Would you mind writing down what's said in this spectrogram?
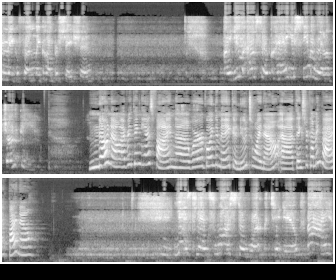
To make a friendly conversation. Are you else okay? You seem a little jumpy. No, no, everything here's fine. Uh, we're going to make a new toy now. Uh, thanks for coming by. Bye now. Yes, yes, lots of work to do. Bye.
